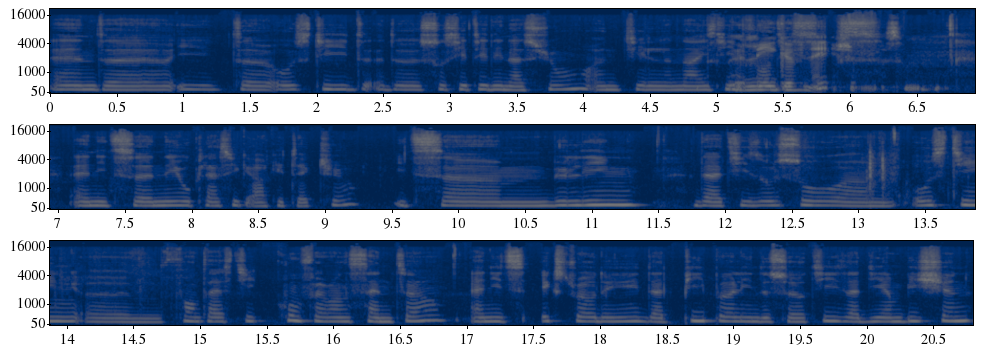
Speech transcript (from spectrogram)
And uh, it uh, hosted the Société des Nations until 1946. The League of Nations. And it's a neoclassic architecture. It's a um, building that is also um, hosting a um, fantastic conference center. And it's extraordinary that people in the 30s had the ambition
